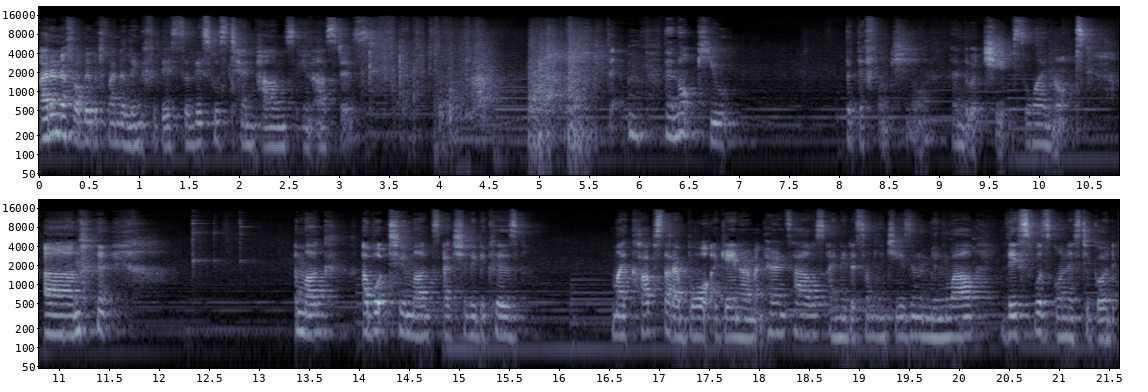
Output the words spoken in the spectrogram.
I don't know if I'll be able to find a link for this. So this was 10 pounds in Asda's. They're not cute, but they're functional and they were cheap, so why not? Um, a mug. I bought two mugs actually because my cups that I bought again are at my parents' house. I needed something to use in the meanwhile. This was honest to God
